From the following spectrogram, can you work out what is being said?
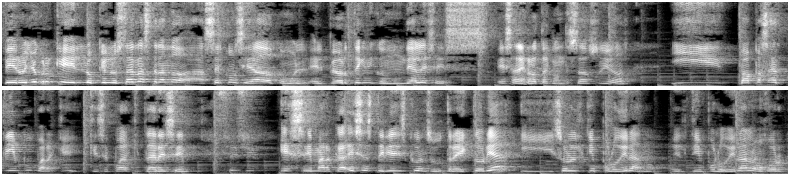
Pero yo creo que lo que lo está arrastrando a ser considerado como el, el peor técnico en mundiales es esa derrota contra Estados Unidos. Y va a pasar tiempo para que, que se pueda quitar ese, ese, marca, ese asterisco en su trayectoria. Y solo el tiempo lo dirá, ¿no? El tiempo lo dirá. A lo mejor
